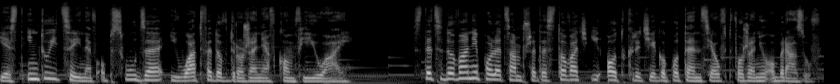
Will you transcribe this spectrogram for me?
Jest intuicyjne w obsłudze i łatwe do wdrożenia w Comfy UI. Zdecydowanie polecam przetestować i odkryć jego potencjał w tworzeniu obrazów.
